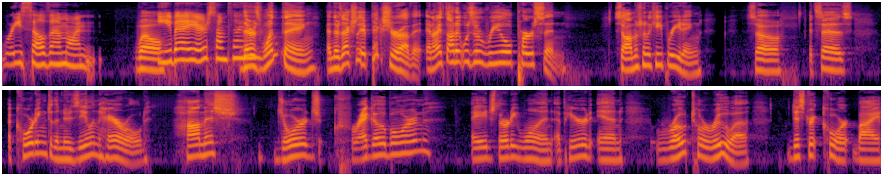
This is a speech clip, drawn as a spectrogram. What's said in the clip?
resell them on well eBay or something. there's one thing and there's actually a picture of it and I thought it was a real person. So I'm just going to keep reading. So it says according to the New Zealand Herald, Hamish George Cregoborn, age 31, appeared in Rotorua District Court by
